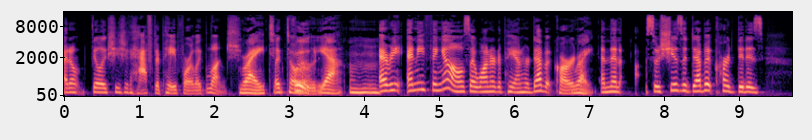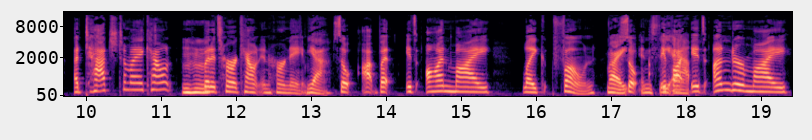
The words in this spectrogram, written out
I don't feel like she should have to pay for, like lunch, Right. Like Totally. food, Yeah. hmm Every anything else, I want her to pay on her debit card, Right. And then so she has a debit card that is attached to my account, but it's her account in her name. Mm-hmm. Yeah. So, uh, but it's on my like phone, Right, So and it's the if I, app. it's under my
